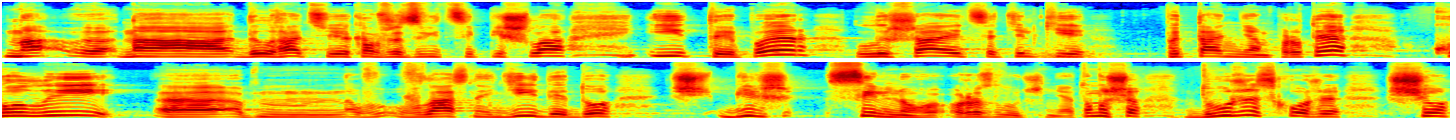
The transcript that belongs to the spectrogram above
на, е, на делегацію, яка вже звідси пішла, і тепер лишається тільки питанням про те, коли е, власне дійде до більш сильного розлучення, тому що дуже схоже, що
